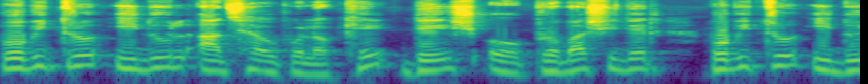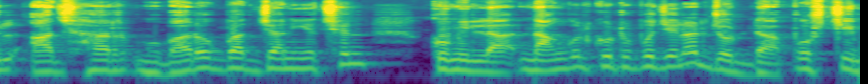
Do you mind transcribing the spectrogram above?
পবিত্র ঈদুল আজহা উপলক্ষে দেশ ও প্রবাসীদের পবিত্র ঈদুল আজহার মোবারকবাদ জানিয়েছেন কুমিল্লা নাঙ্গলকোট উপজেলার জোড্ডা পশ্চিম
